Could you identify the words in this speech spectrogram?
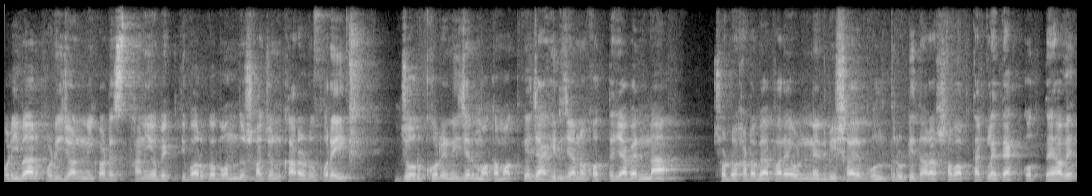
পরিবার, পরিজন, নিকটে স্থানীয় ব্যক্তিবর্গ, বন্ধু, স্বজন কারোর উপরেই জোর করে নিজের মতামতকে জাহির যেন করতে যাবেন না। ছোটোখাটো ব্যাপারে অন্যের বিষয়ে ভুল ত্রুটি ধরার স্বভাব থাকলে ত্যাগ করতে হবে।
